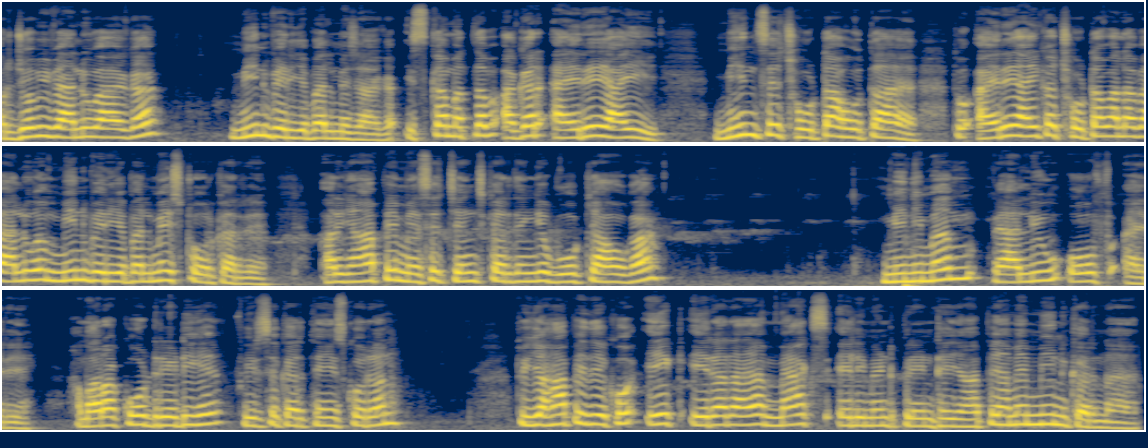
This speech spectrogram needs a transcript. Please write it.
और जो भी वैल्यू आएगा मीन वेरिएबल में जाएगा। इसका मतलब अगर एरे आई मीन से छोटा होता है तो एरे आई का छोटा वाला वैल्यू हम मीन वेरिएबल में स्टोर कर रहे हैं। और यहाँ पे मैसेज चेंज कर देंगे, वो क्या होगा? मिनिमम वैल्यू ऑफ़ एरे हमारा कोड रेडी है, फिर से करते हैं इसको रन तो यहाँ पे देखो, एक एरर आया मैक्स एलिमेंट प्रिंट है, यहाँ पे हमें मीन करना है.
